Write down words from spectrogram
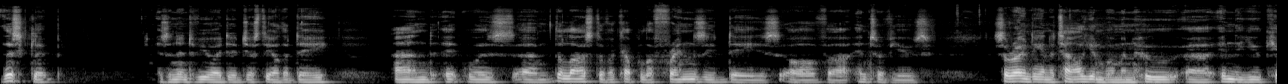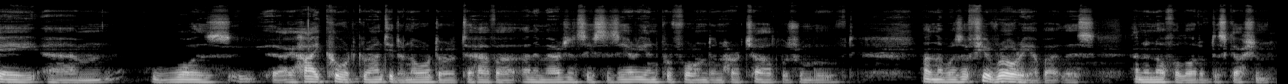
This clip is an interview I did just the other day, and it was um, the last of a couple of frenzied days of uh, interviews surrounding an Italian woman who, uh, in the UK, um, was a high court granted an order to have a, an emergency caesarean performed and her child was removed. And there was a furore about this and an awful lot of discussion.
